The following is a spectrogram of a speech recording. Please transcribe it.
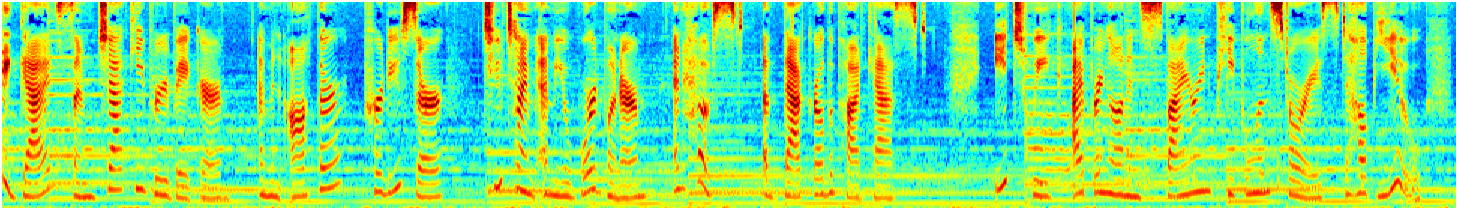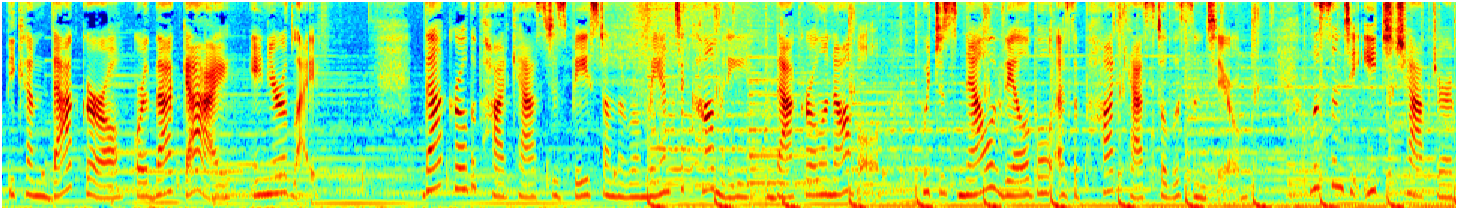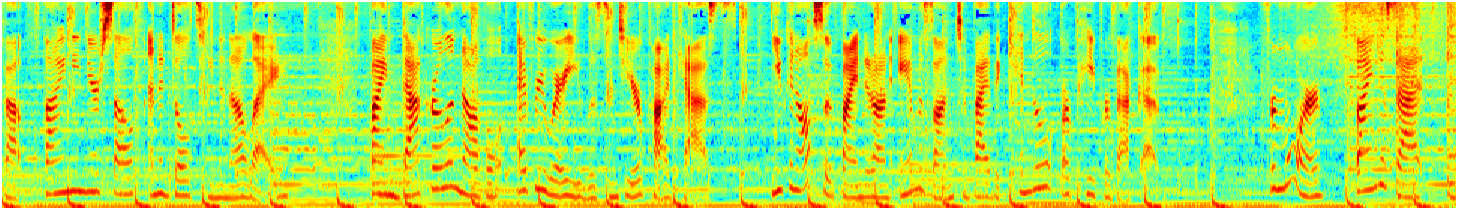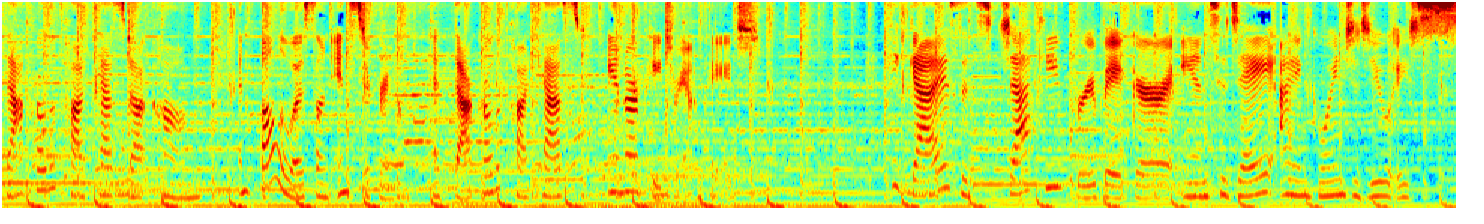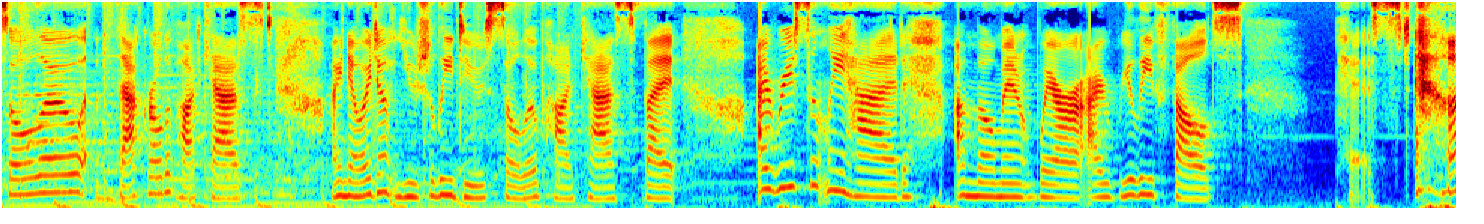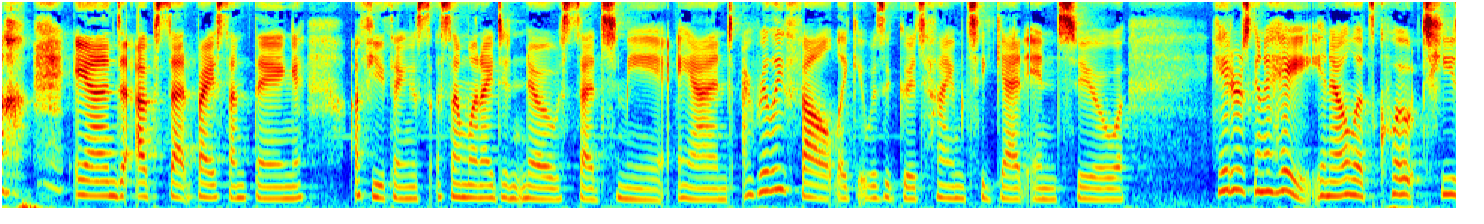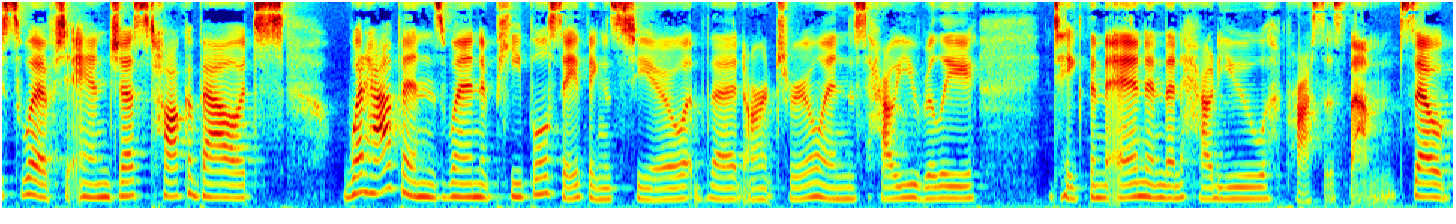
Hey guys, I'm Jackie Brubaker. I'm an author, producer, two time Emmy Award winner, and host of That Girl the Podcast. Each week, I bring on inspiring people and stories to help you become that girl or that guy in your life. That Girl the Podcast is based on the romantic comedy That Girl a Novel, which is now available as a podcast to listen to. Listen to each chapter about finding yourself and adulting in LA. Find That Girl a Novel everywhere you listen to your podcasts. You can also find it on Amazon to buy the Kindle or paperback of. For more, find us at thatgirlthepodcast.com and follow us on Instagram at thatgirlthepodcast and our Patreon page. Hey guys, it's Jackie Brubaker, and today I am going to do a solo That Girl the Podcast. I know I don't usually do solo podcasts, but I recently had a moment where I really felt pissed and upset by something, a few things someone I didn't know said to me. And I really felt like it was a good time to get into haters gonna hate, you know, let's quote T Swift and just talk about what happens when people say things to you that aren't true and how you really take them in, and then how do you process them? So,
